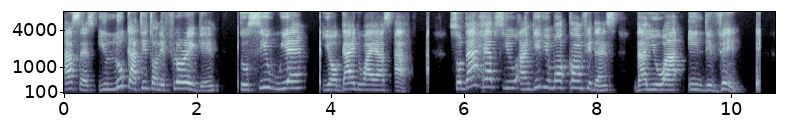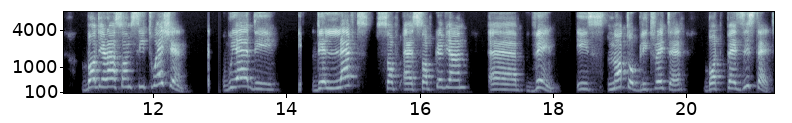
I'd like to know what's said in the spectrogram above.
access, you look at it on a floor again to see where your guide wires are. So that helps you and give you more confidence that you are in the vein. But there are some situations where the, the left sub, uh, subclavian uh, vein is not obliterated, but persisted.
